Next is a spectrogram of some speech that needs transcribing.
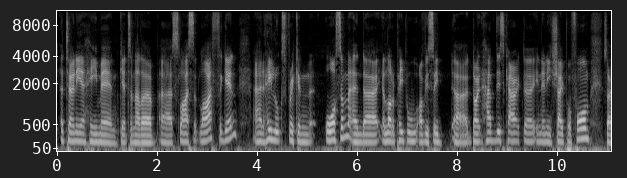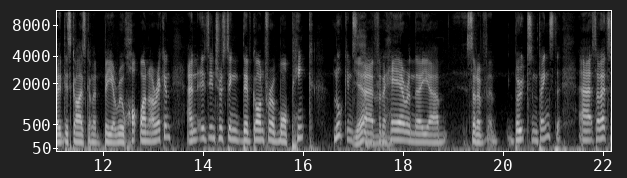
Eternia He Man gets another uh, slice at life again, and he looks freaking awesome. And uh, a lot of people obviously uh, don't have this character in any shape or form, so this guy's going to be a real hot one, I reckon. And it's interesting they've gone for a more pink look in, Yeah. uh, for the hair and the um, sort of uh, boots and things. Uh, so that's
